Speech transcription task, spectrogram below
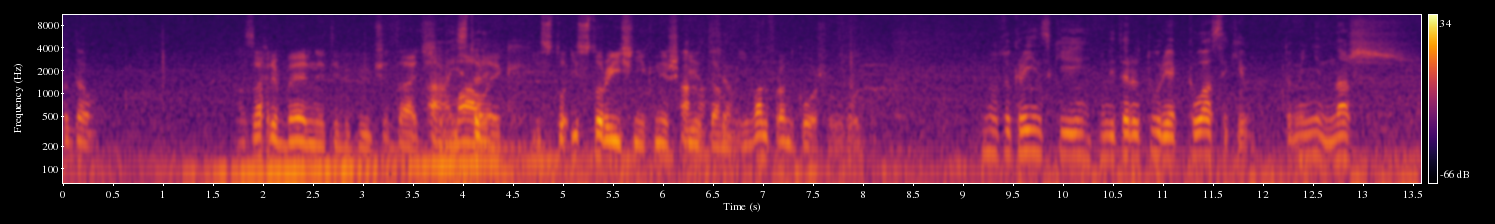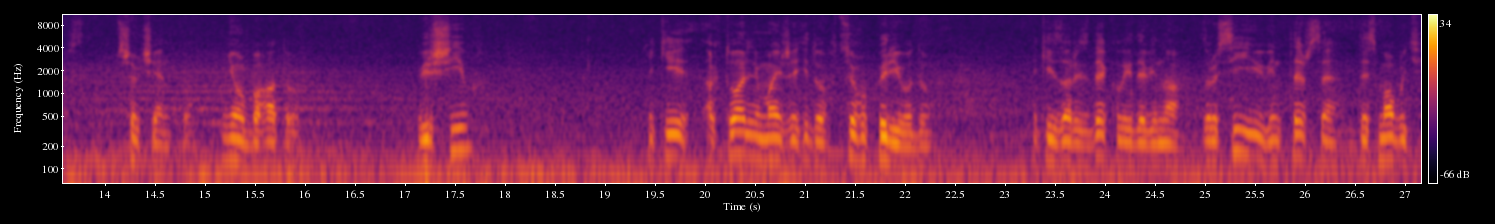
Задав. Загребельний ти любив читати, А, Малик, істо- історичні книжки, Ага, там, все. Іван Франко, що. Ну, з української літератури як класиків, то мені наш Шевченко. В нього багато віршів, які актуальні майже і до цього періоду, який зараз йде, коли йде війна з Росією, він теж це десь, мабуть,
